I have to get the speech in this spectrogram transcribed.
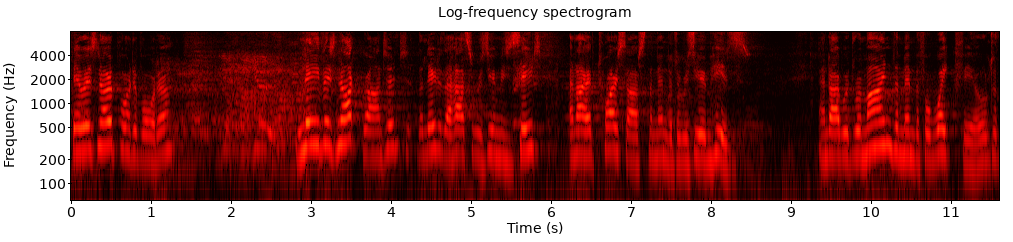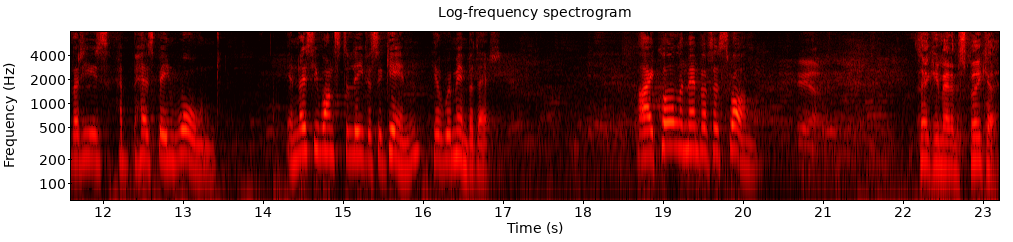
There is no point of order. Leave is not granted. The Leader of the House will resume his seat, and I have twice asked the member to resume his. And I would remind the member for Wakefield that he has been warned. Unless he wants to leave us again, he'll remember that. I call the member for Swan. Thank you, Madam Speaker.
